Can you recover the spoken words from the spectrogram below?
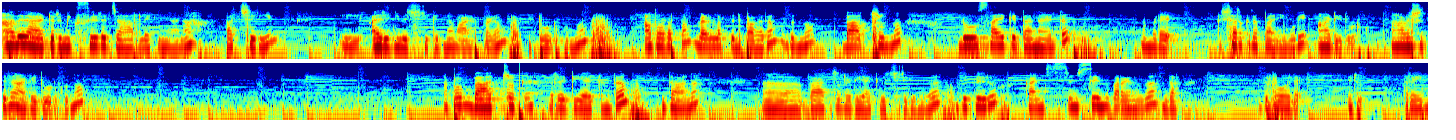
അതിനായിട്ടൊരു മിക്സിയുടെ ജാറിലേക്ക് ഞാൻ പച്ചരിയും ഈ അരിഞ്ഞു വെച്ചിരിക്കുന്ന വാഴപ്പഴം ഇട്ട് കൊടുക്കുന്നു. അതോടൊപ്പം വെള്ളത്തിന് പകരം ഇതൊന്ന് ബാറ്ററൊന്ന് ലൂസായി കിട്ടാനായിട്ട് നമ്മുടെ ശർക്കര പാനി കൂടി ആഡ് ചെയ്ത് കൊടുക്കും. ആവശ്യത്തിന് ആഡ് ചെയ്ത് കൊടുക്കുന്നു. അപ്പം ബാറ്ററൊക്കെ റെഡി ആയിട്ടുണ്ട്. ഇതാണ് ബാറ്റർ റെഡിയാക്കി വെച്ചിരിക്കുന്നത്. ഇതിന്റെ ഒരു കൺസിസ്റ്റൻസി എന്ന് പറയുന്നത് എന്താ ഇതുപോലെ ഒരു ഇത്രയും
